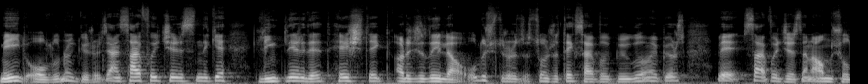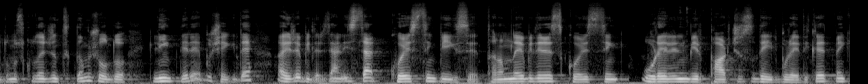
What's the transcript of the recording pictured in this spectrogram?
mail olduğunu görüyoruz. Yani sayfa içerisindeki linkleri de hashtag aracılığıyla oluşturuyoruz ve sonuçta tek sayfalık bir uygulama yapıyoruz ve sayfa içerisinden almış olduğumuz kullanıcının tıklamış olduğu linkleri bu şekilde ayırabiliriz. Yani ister string bilgisi tanımlayabiliriz. String URL'in bir parçası değil. Buraya dikkat etmek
